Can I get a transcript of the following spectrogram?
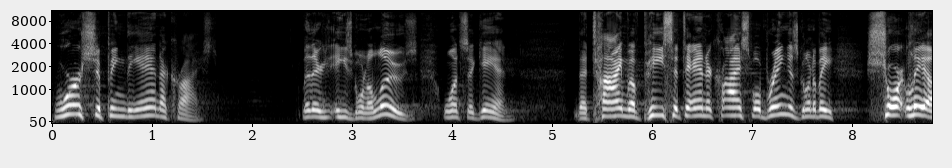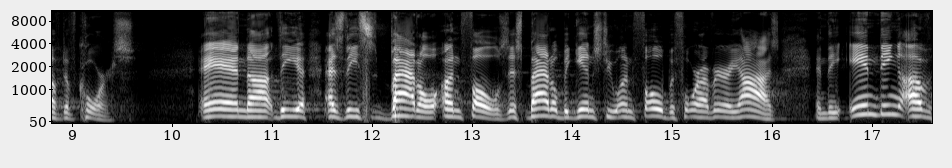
worshiping the Antichrist. But he's going to lose once again. The time of peace that the Antichrist will bring is going to be short lived, of course. And uh, the, as this battle unfolds, this battle begins to unfold before our very eyes. And the ending of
